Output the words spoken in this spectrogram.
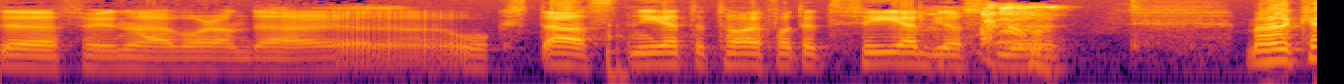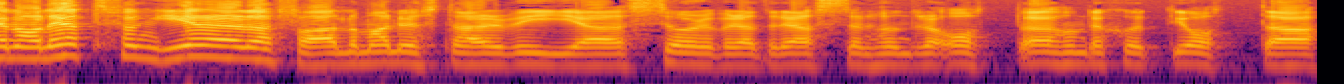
eh, för närvarande. Här. Och stadsnätet har fått ett fel just nu. Men kanal 1 fungerar i alla fall om man lyssnar via serveradressen 108 178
